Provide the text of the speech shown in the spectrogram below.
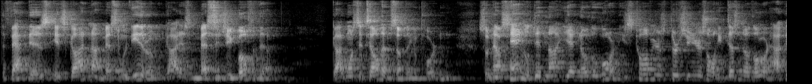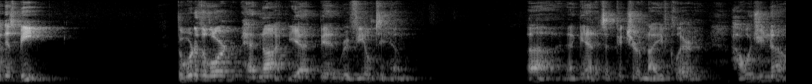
The fact is, it's God not messing with either of them. God is messaging both of them. God wants to tell them something important. So now Samuel did not yet know the Lord. He's 12 years, 13 years old. He doesn't know the Lord. How could this be? The word of the Lord had not yet been revealed to him. Uh, again, it's a picture of naive clarity. How would you know?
